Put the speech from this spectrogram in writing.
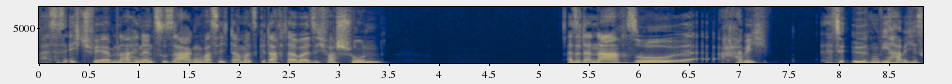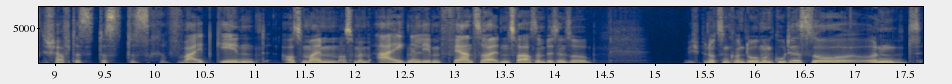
es ist echt schwer im Nachhinein zu sagen, was ich damals gedacht habe. Also ich war schon, also danach so äh, habe ich also irgendwie habe ich es geschafft, das, das, das weitgehend aus meinem, aus meinem eigenen Leben fernzuhalten. Und zwar auch so ein bisschen so, ich benutze ein Kondom und gut ist so und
